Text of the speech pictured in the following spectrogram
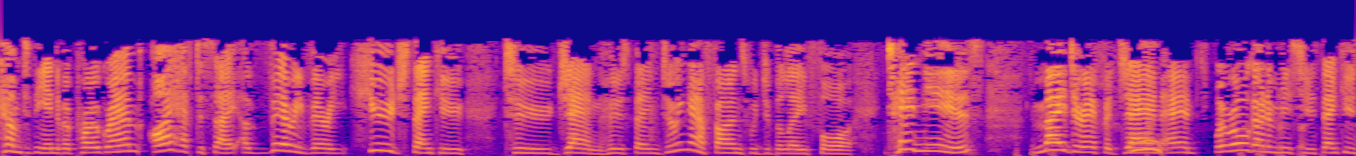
come to the end of a program. I have to say a very, very huge thank you to Jan, who's been doing our phones, would you believe, for 10 years. Major effort, Jan, and we're all going to miss you. Thank you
